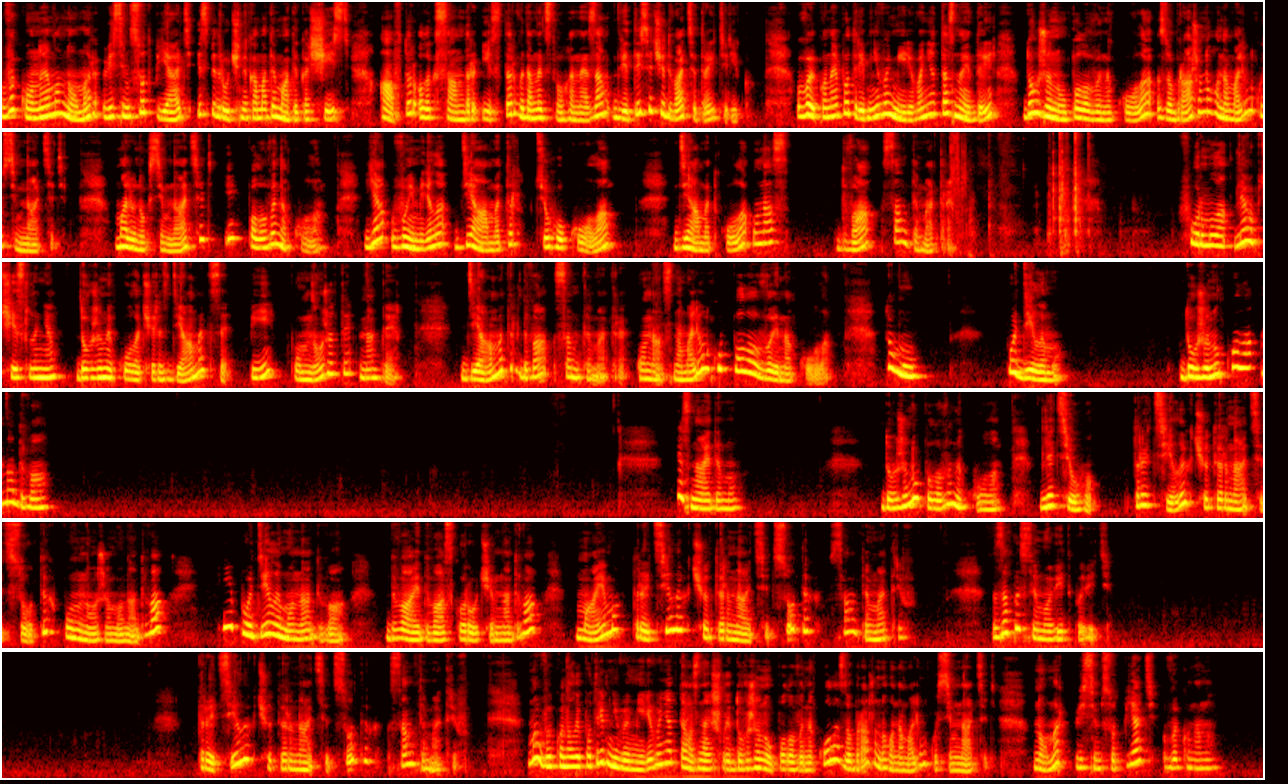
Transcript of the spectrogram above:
Виконуємо номер 805 із підручника Математика 6, автор Олександр Істер, видавництво Генеза 2023 рік. Виконай потрібні вимірювання та знайди довжину половини кола, зображеного на малюнку 17. Малюнок 17 і половина кола. Я виміряла діаметр цього кола. Діаметр кола у нас 2 сантиметри. Формула для обчислення довжини кола через діаметр це π помножити на d. Діаметр 2 см. У нас на малюнку половина кола. Тому поділимо довжину кола на 2. І знайдемо довжину половини кола. Для цього 3,14 помножимо на 2 і поділимо на 2. 2 і 2 скорочуємо на 2, маємо 3,14 см. Записуємо відповідь. 3,14 сантиметрів. Ми виконали потрібні вимірювання та знайшли довжину половини кола, зображеного на малюнку 17. Номер 805 виконано.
